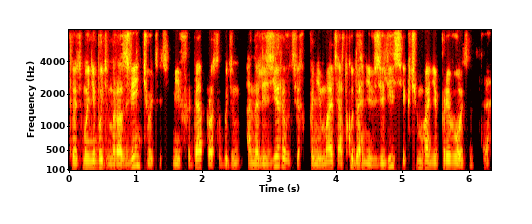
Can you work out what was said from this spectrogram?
То есть мы не будем развенчивать эти мифы, да, просто будем анализировать их, понимать, откуда они взялись и к чему они приводят. Да?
